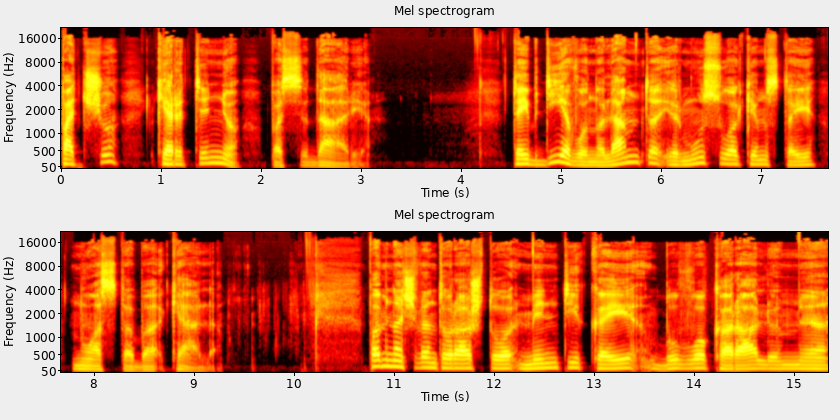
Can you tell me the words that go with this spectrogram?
pačiu kertiniu pasidarė. Taip Dievo nulemta ir mūsų akims tai nuostaba kelia. Pamina švento rašto mintį, kai buvo karaliumi e,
